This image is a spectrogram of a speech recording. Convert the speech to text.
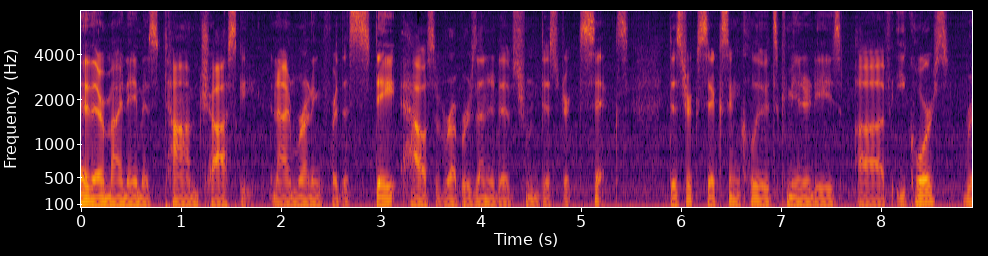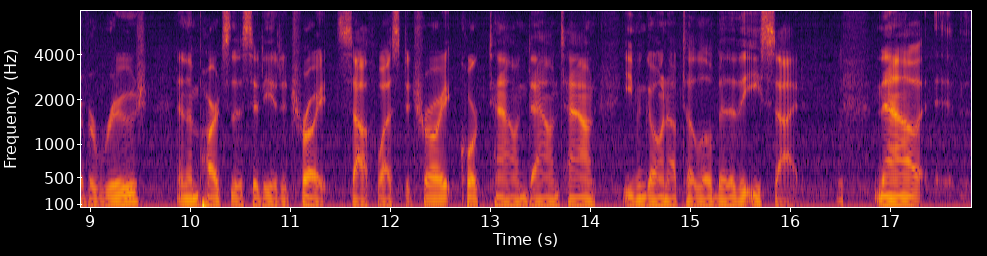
Hey there, my name is Tom Choske, and I'm running for the State House of Representatives from District 6. District 6 includes communities of Ecorse, River Rouge, and then parts of the city of Detroit, southwest Detroit, Corktown, downtown, even going up to a little bit of the east side. Now,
